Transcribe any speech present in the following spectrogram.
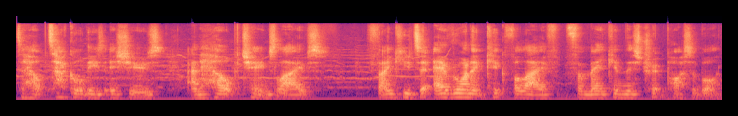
to help tackle these issues and help change lives. Thank you to everyone at Kick for Life for making this trip possible.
